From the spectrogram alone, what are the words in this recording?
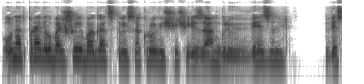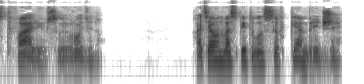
Он отправил большие богатства и сокровища через Англию в Везель, Вестфалию, свою родину. Хотя он воспитывался в Кембридже,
